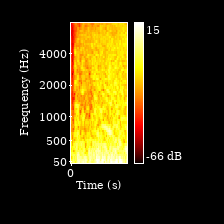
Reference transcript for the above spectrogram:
not.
